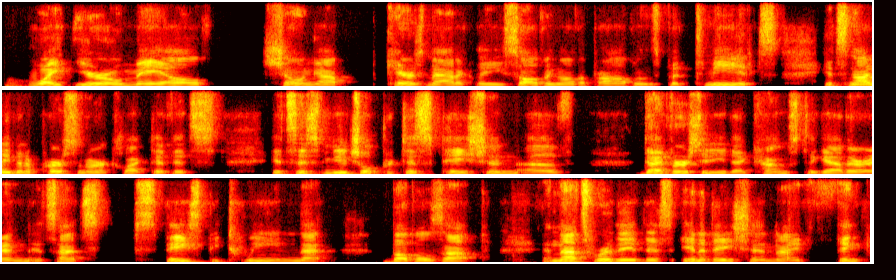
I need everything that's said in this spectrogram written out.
white Euro male showing up charismatically, solving all the problems. But to me, it's it's not even a person or a collective. It's it's this mutual participation of diversity that comes together, and it's that space between that bubbles up, and that's where the this innovation, I think,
